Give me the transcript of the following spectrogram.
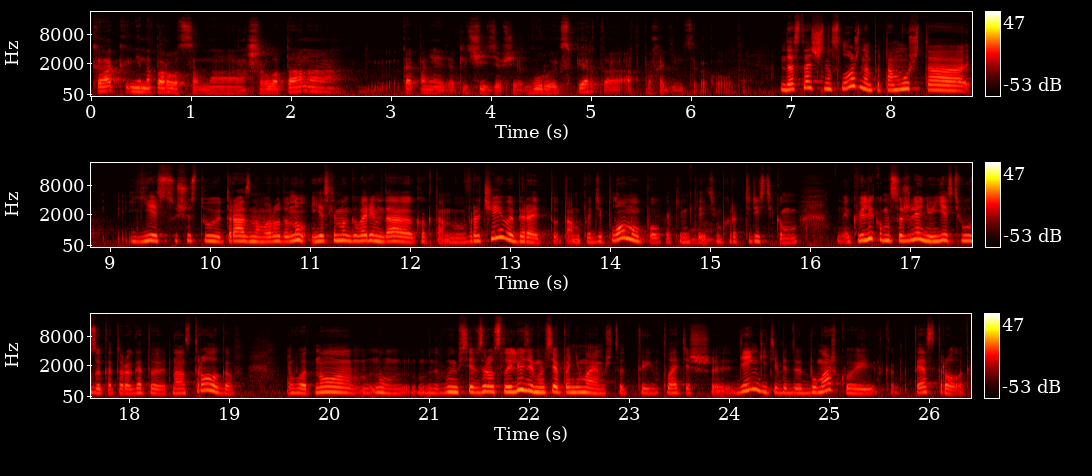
Как не напороться на шарлатана, как понять, отличить вообще гуру-эксперта от проходимца какого-то? Достаточно сложно, потому что есть, существуют разного рода, ну, если мы говорим, да, как там врачей выбирать, то там по диплому, по каким-то этим характеристикам, к великому сожалению, есть вузы, которые готовят на астрологов, вот, но ну, мы все взрослые люди, мы все понимаем, что ты платишь деньги, тебе дают бумажку, и как бы ты астролог.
